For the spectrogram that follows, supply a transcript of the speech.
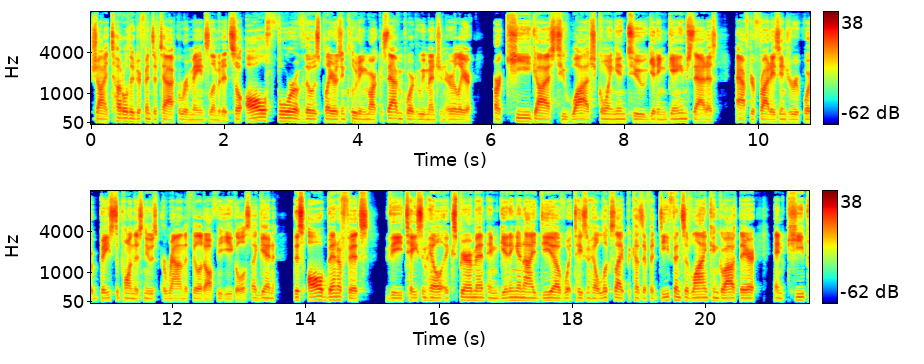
Shy Tuttle, their defensive tackle, remains limited. So all four of those players, including Marcus Davenport, who we mentioned earlier, are key guys to watch going into getting game status after Friday's injury report based upon this news around the Philadelphia Eagles. Again, this all benefits the Taysom Hill experiment and getting an idea of what Taysom Hill looks like. Because if a defensive line can go out there and keep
